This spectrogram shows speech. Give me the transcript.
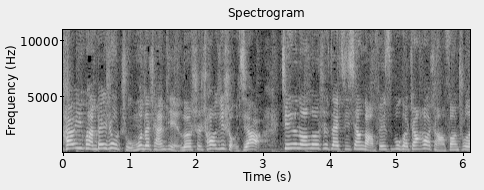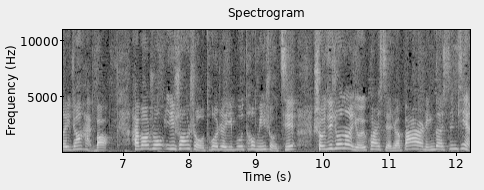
还有一款备受瞩目的产品——乐视超级手机二。近日呢，乐视在其香港 Facebook 账号上放出了一张海报，海报中一双手托着一部透明手机，手机中呢有一块写着八二零的芯片，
